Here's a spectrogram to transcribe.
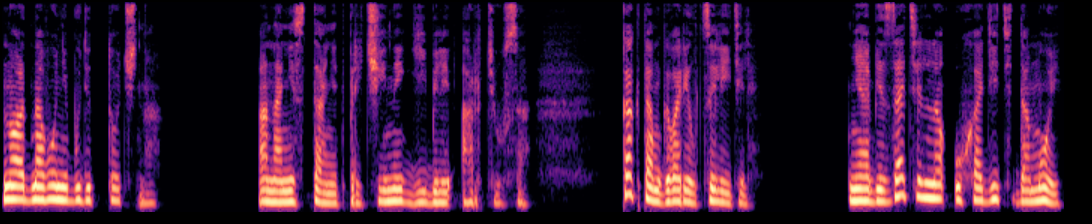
Но одного не будет точно. Она не станет причиной гибели Артюса. Как там говорил целитель? Не обязательно уходить домой.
